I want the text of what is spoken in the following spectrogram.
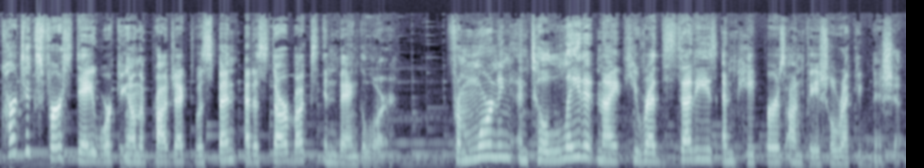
Karthik's first day working on the project was spent at a Starbucks in Bangalore. From morning until late at night, he read studies and papers on facial recognition.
